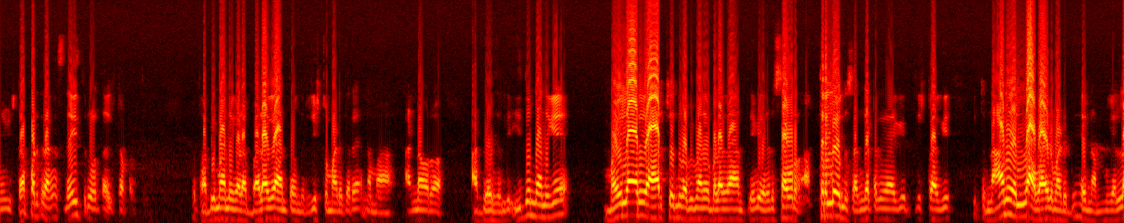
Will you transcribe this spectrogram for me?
ನೀವು ಇಷ್ಟಪಡ್ತೀರ, ಹಂಗೆ ಸ್ನೇಹಿತರು ಅಂತ ಇಷ್ಟಪಡ್ತೀನಿ. ಮತ್ತು ಅಭಿಮಾನಿಗಳ ಬಳಗ ಅಂತ ಒಂದು ರಿಜಿಸ್ಟರ್ ಮಾಡಿದ್ದಾರೆ, ನಮ್ಮ ಅಣ್ಣವರ ಅಡ್ವೈಸ್ ಅಲ್ಲಿ ಇದು ನನಗೆ ಮೈಲಾರಿ ಆರ್ ಚಂದ್ರ ಅಭಿಮಾನಿ ಬಳಗ ಅಂತೇಳಿ ಎರಡ್ ಸಾವಿರದ ಹತ್ತರಲ್ಲೇ ಒಂದು ಸಂಘಟನೆಯಾಗಿ ಇಷ್ಟ ಆಗಿ ಇತ್ತು. ನಾನು ಎಲ್ಲ ಅವಾಯ್ಡ್ ಮಾಡಿದ್ದೆ. ನಮ್ಗೆಲ್ಲ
